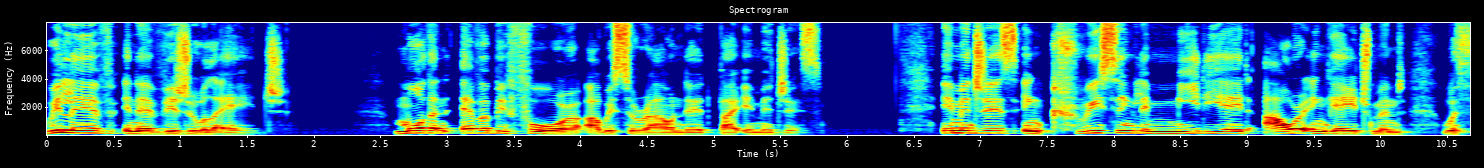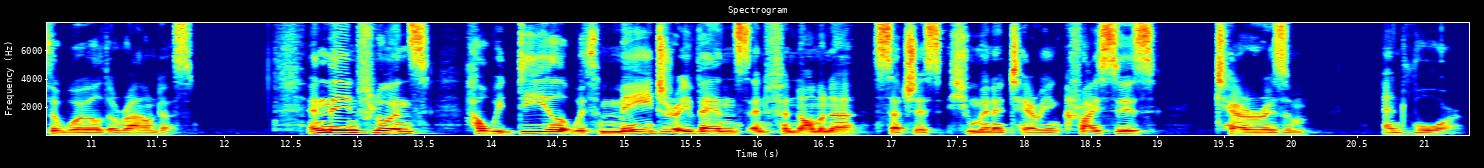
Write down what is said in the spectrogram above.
We live in a visual age. More than ever before are we surrounded by images. Images increasingly mediate our engagement with the world around us. And they influence how we deal with major events and phenomena such as humanitarian crisis, terrorism and war.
